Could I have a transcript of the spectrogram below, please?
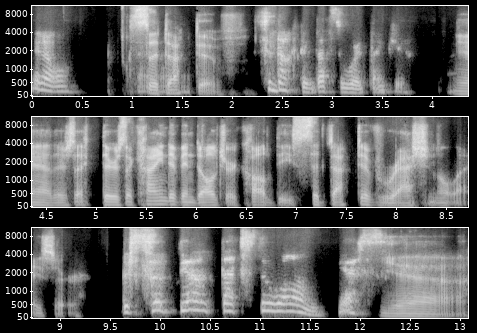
you know, seductive. Uh, seductive. That's the word. Thank you. Yeah, there's a there's a kind of indulger called the seductive rationalizer. The sub, yeah, that's the one. Yes. Yeah.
